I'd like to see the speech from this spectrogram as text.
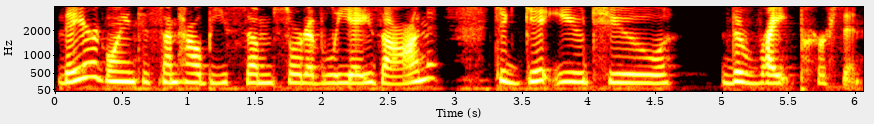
they are going to somehow be some sort of liaison to get you to the right person.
